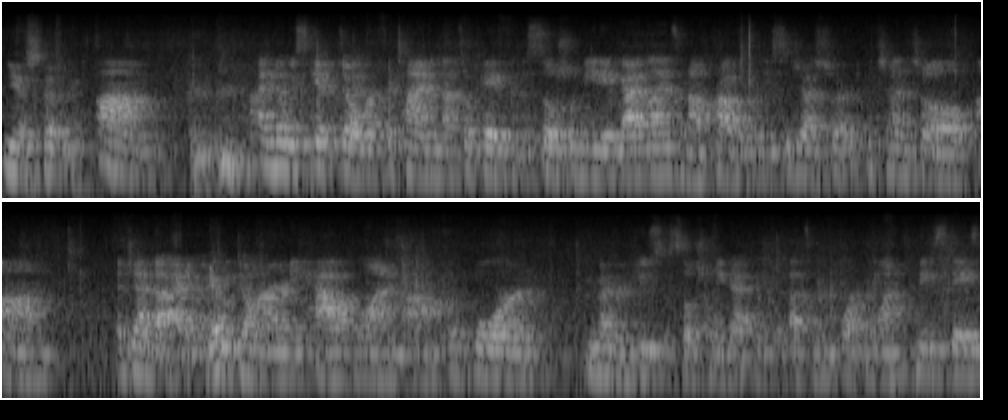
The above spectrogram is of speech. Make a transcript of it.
Yes, Stephanie? Um, I know we skipped over for time, and that's okay for the social media guidelines, and I'll probably suggest for a potential, um, agenda item if we don't already have one, um, for board member use of social media. I think that that's an important one these days.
